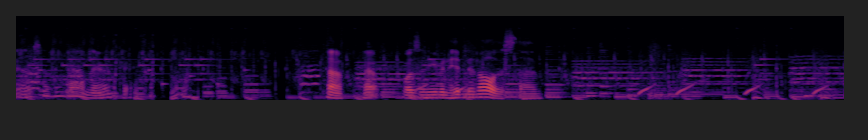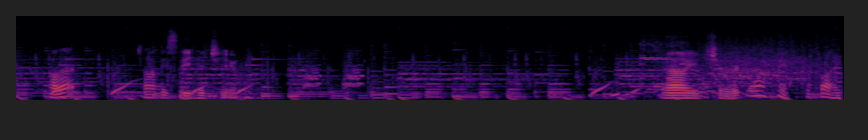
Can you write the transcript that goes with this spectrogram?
No, there's nothing down there, okay. Oh, that wasn't even hidden at all this time. Oh, that obviously hit you. Oh, you jerk. Oh, hey, we're fine.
